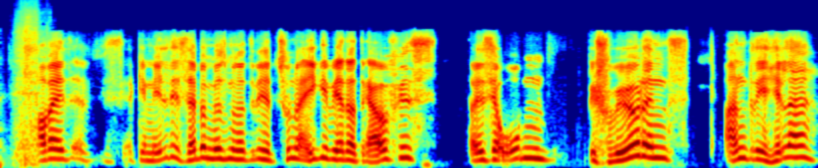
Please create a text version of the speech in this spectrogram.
aber das Gemälde selber müssen wir natürlich jetzt schon noch eingehen, wer da drauf ist. Da ist ja oben beschwörend André Heller.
